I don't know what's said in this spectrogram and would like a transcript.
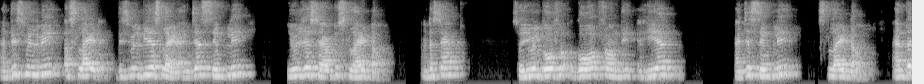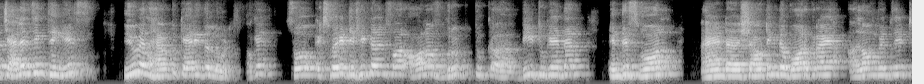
and this will be a slide. This will be a slide and just simply, you will just have to slide down. Understand? So you will go, for, go up from the here and just simply slide down. And the challenging thing is you will have to carry the load. Okay. So it's very difficult for all of group to uh, be together in this wall and uh, shouting the war cry along with it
